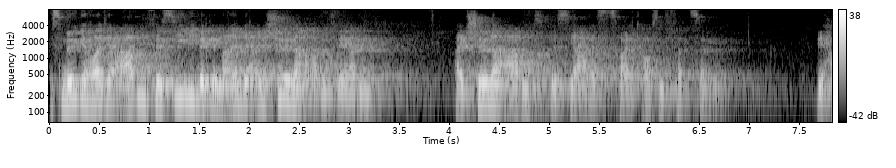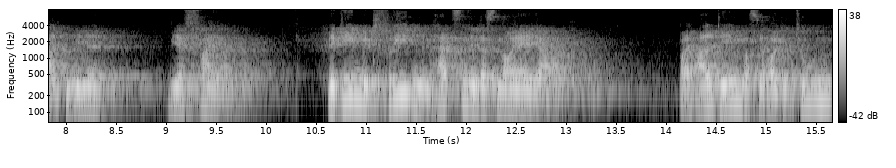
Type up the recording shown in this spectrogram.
Es möge heute Abend für Sie, liebe Gemeinde, ein schöner Abend werden. Ein schöner Abend des Jahres 2014. Wir halten inne Wir feiern. Wir gehen mit Frieden im Herzen in das neue Jahr. Bei all dem, was wir heute tun,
